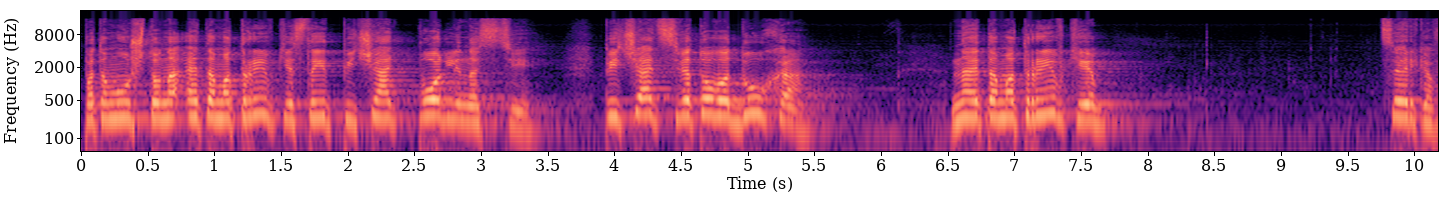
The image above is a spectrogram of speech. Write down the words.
потому что на этом отрывке стоит печать подлинности, печать Святого Духа. На этом отрывке церковь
